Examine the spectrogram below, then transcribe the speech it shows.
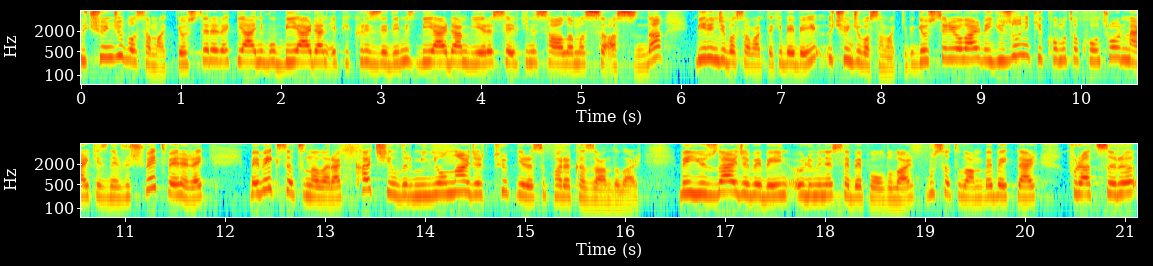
üçüncü basamak göstererek yani bu bir yerden epikriz dediğimiz bir yerden bir yere sevkini sağlaması aslında birinci basamaktaki bebeği üçüncü basamak gibi gösteriyorlar ve 112 komuta kontrol merkezine rüşvet vererek bebek satın alarak kaç yıldır milyonlarca Türk lirası para kazandılar ve yüzlerce bebeğin ölümüne sebep oldular. Bu satılan bebekler Fırat Sarı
